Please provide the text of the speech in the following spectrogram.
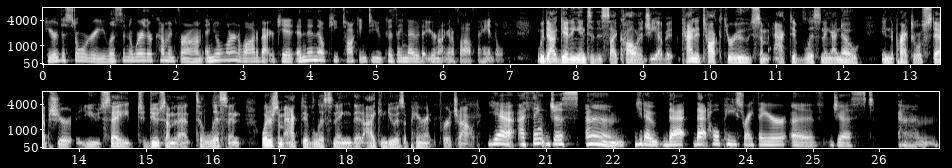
hear the story, listen to where they're coming from, and you'll learn a lot about your kid. And then they'll keep talking to you because they know that you're not going to fly off the handle. without getting into the psychology of it, kind of talk through some active listening. I know in the practical steps you're you say to do some of that to listen. What are some active listening that I can do as a parent for a child? Yeah, I think just um, you know, that that whole piece right there of just um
